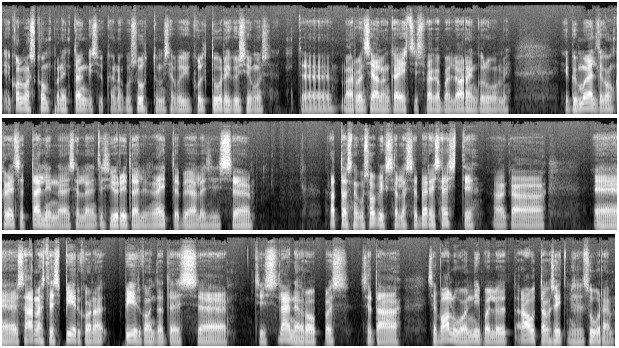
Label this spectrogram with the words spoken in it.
ja kolmas komponent ongi niisugune nagu suhtumise või kultuuri küsimus, et äh, ma arvan, seal on ka Eestis väga palju arenguruumi. ja kui mõelda konkreetselt Tallinna ja selle näiteks Jüri Tallinna näite peale, siis äh, ratas nagu sobiks sellesse päris hästi, aga eh, sarnastes piirkonna, piirkondades eh, siis Lääne-Euroopas seda, see valu on nii palju autoga sõitmisel suurem.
